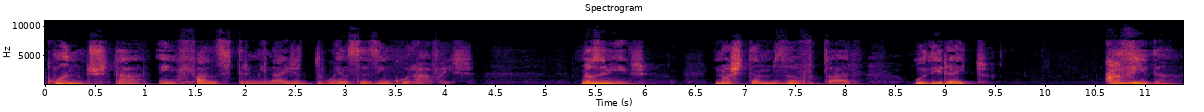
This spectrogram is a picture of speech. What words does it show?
quando está em fases terminais de doenças incuráveis. Meus amigos, nós estamos a votar o direito à vida.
